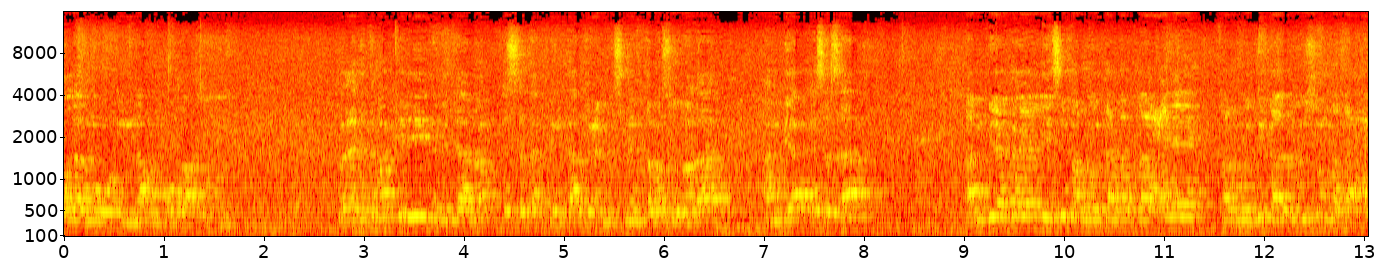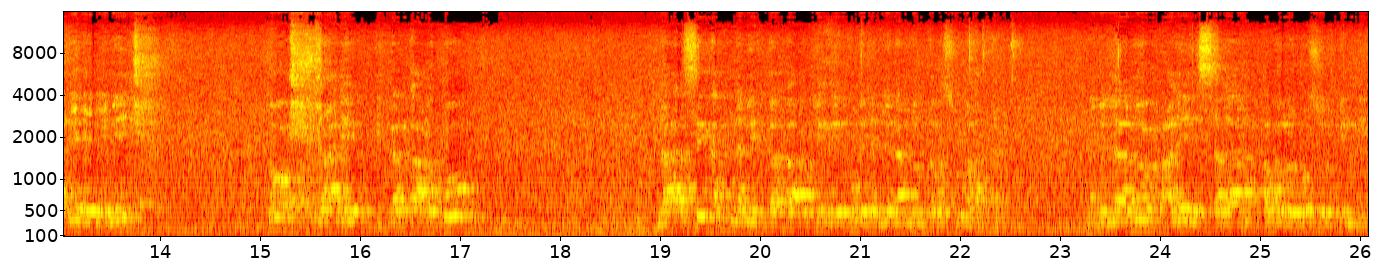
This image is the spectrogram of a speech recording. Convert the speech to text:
ظلموا إنهم مغرقون. بعد تمكنين بالله قصة تحكين كاتب عن مسلم توسل الله أنبياء قصصا أنبياء يلي سفر متقطعين فرموتك أدوي ثم تحديه اليمين تو يعني قطعكو لا سيكت نبي قطعك إني أولد لنا من توسل حتى. نبي الله نوح عليه السلام أول الرسل كني.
